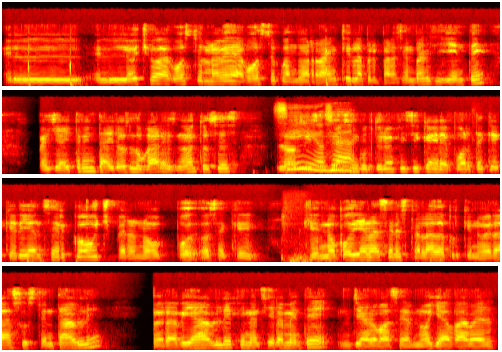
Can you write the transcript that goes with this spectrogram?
el, el 8 de agosto, el 9 de agosto, cuando arranque la preparación para el siguiente, pues ya hay 32 lugares, ¿no? Entonces, los licenciados en cultura física y deporte que querían ser coach, pero no, o sea, que, que no podían hacer escalada porque no era sustentable, no era viable financieramente, ya lo va a hacer, ¿no? Ya va a haber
